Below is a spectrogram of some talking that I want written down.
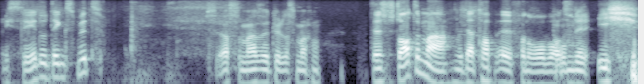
Ich sehe, du denkst mit. Das erste Mal, seit wir das machen. Dann starte mal mit der Top 11 von Robert. Warum denn ich?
